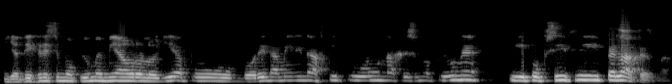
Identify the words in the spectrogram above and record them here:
Γιατί χρησιμοποιούμε μια ορολογία που μπορεί να μην είναι αυτή που να χρησιμοποιούν οι υποψήφοι πελάτες μας.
